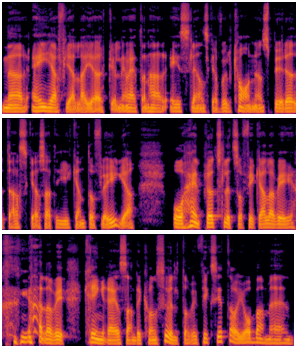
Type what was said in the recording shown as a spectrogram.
när Eyjafjallajökull, ni vet den här isländska vulkanen spydde ut aska så att det gick inte att flyga. Och helt plötsligt så fick alla vi, alla vi kringresande konsulter, vi fick sitta och jobba med med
